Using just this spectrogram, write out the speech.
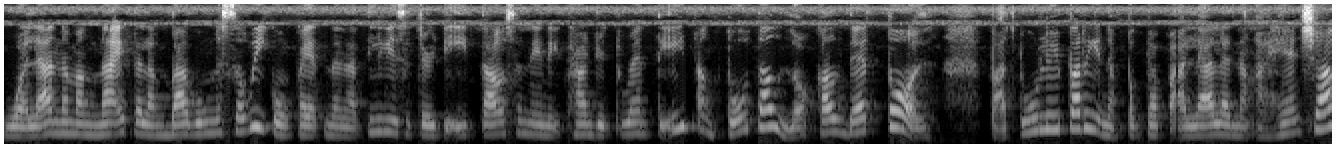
Wala namang naitalang bagong nasawi kung kaya't nanatili sa 38,828 ang total local death toll. Patuloy pa rin ang pagpapaalala ng ahensya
